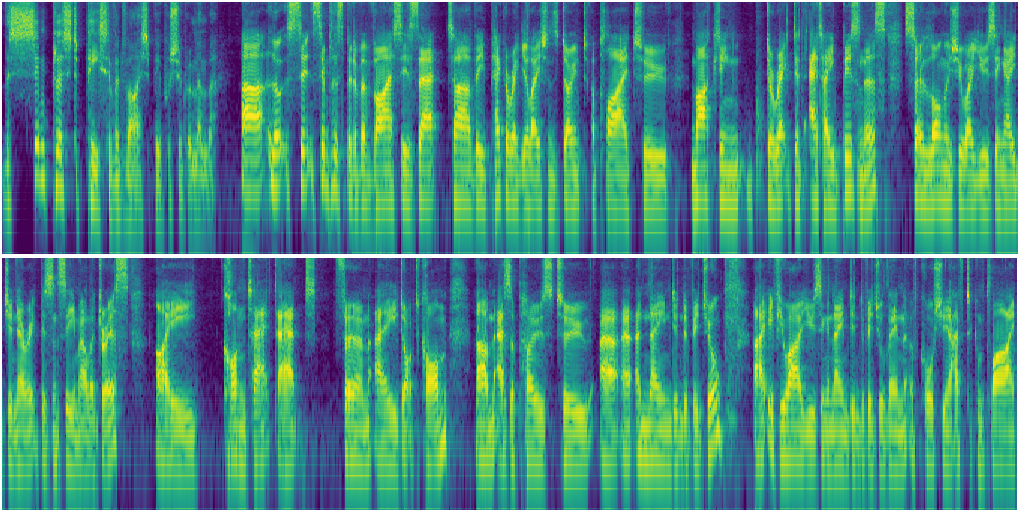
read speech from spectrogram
the simplest piece of advice people should remember? Uh, look, simplest bit of advice is that uh, the PECR regulations don't apply to marketing directed at a business so long as you are using a generic business email address, i.e., contact at firma.com um, as opposed to uh, a named individual. Uh, if you are using a named individual, then of course you have to comply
